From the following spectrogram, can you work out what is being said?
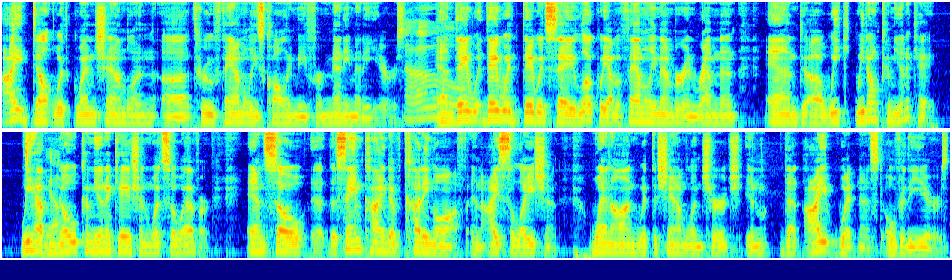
I dealt with Gwen Shamblin uh, through families calling me for many, many years, oh. and they would they would they would say, "Look, we have a family member in Remnant, and uh, we we don't communicate. We have yep. no communication whatsoever." And so uh, the same kind of cutting off and isolation went on with the Shamblin Church in that I witnessed over the years.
